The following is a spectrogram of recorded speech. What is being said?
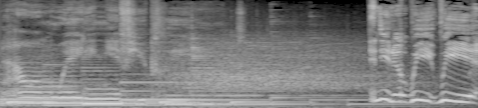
Now I'm waiting if you please. And you know, we we uh,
